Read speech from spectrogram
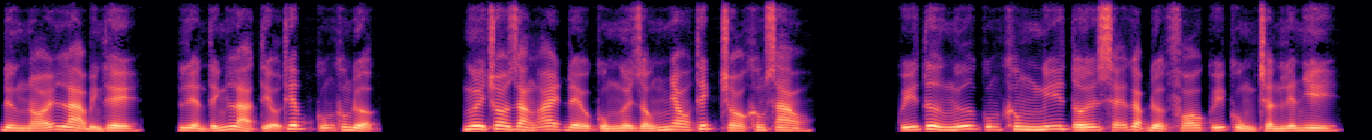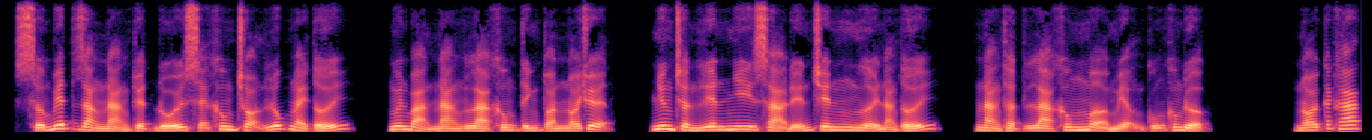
đừng nói là bình thê, liền tính là tiểu thiếp cũng không được. Ngươi cho rằng ai đều cùng ngươi giống nhau thích cho không sao. Quý tư ngữ cũng không nghĩ tới sẽ gặp được phó quý cùng Trần Liên Nhi, sớm biết rằng nàng tuyệt đối sẽ không chọn lúc này tới, nguyên bản nàng là không tính toán nói chuyện, nhưng Trần Liên Nhi xả đến trên người nàng tới, nàng thật là không mở miệng cũng không được. Nói cách khác,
